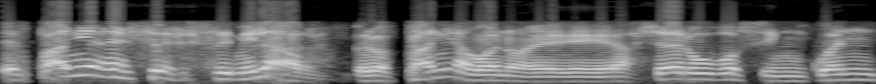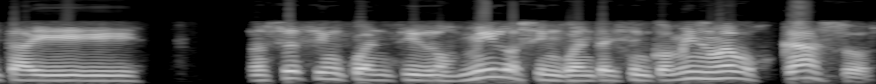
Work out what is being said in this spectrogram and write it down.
España es, similar, pero España, bueno, eh, ayer hubo 50 y, no sé, 52 mil o 55 mil nuevos casos.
